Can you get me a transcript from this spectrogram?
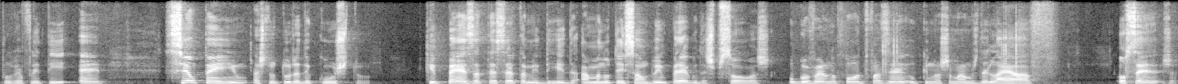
por refletir é, se eu tenho a estrutura de custo que pesa até certa medida a manutenção do emprego das pessoas, o governo pode fazer o que nós chamamos de layoff. Ou seja,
